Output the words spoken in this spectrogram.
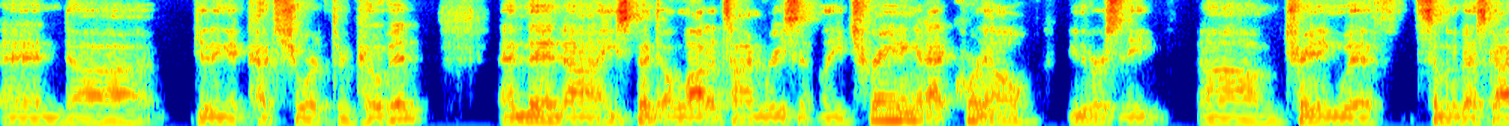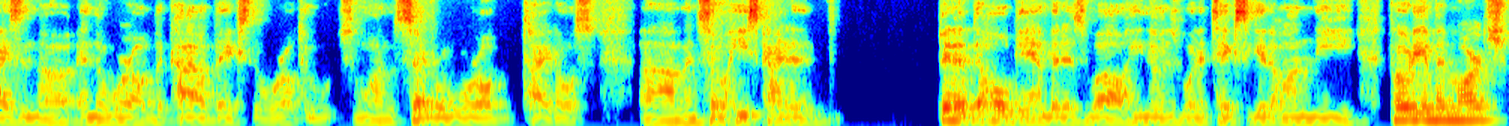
and uh, getting it cut short through COVID. And then uh, he spent a lot of time recently training at Cornell University, um, training with some of the best guys in the in the world, the Kyle Dakes of the world, who's won several world titles. Um, and so he's kind of been at the whole gambit as well. He knows what it takes to get on the podium in March.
